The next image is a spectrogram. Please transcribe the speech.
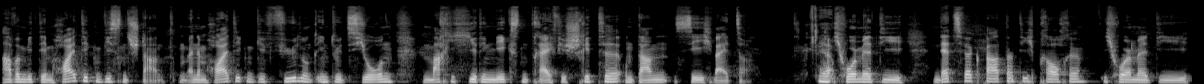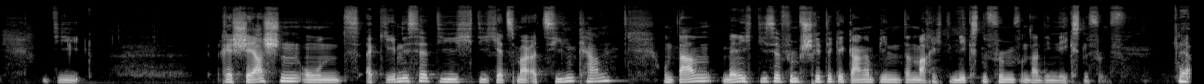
aber mit dem heutigen Wissensstand und meinem heutigen Gefühl und Intuition mache ich hier die nächsten drei, vier Schritte und dann sehe ich weiter. Ja. Ich hole mir die Netzwerkpartner, die ich brauche. Ich hole mir die, die Recherchen und Ergebnisse, die ich, die ich jetzt mal erzielen kann. Und dann, wenn ich diese fünf Schritte gegangen bin, dann mache ich die nächsten fünf und dann die nächsten fünf. Ja,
